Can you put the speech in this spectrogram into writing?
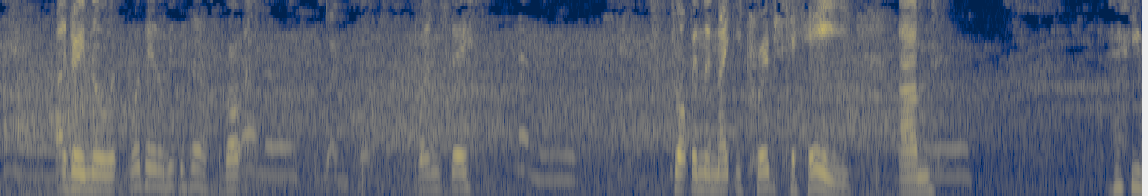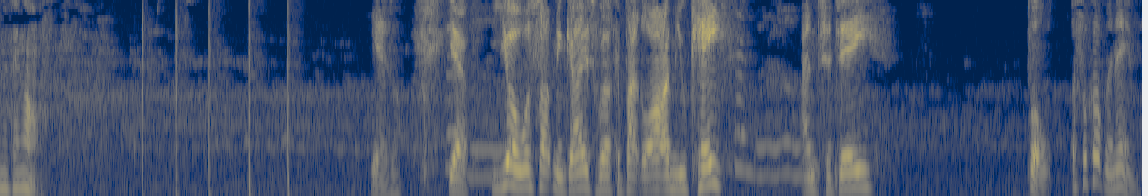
I don't even know what, day of the week is it. I forgot. Wednesday. Wednesday. Dropping the Nike cribs. Hey, um, is this even thing on? Yeah, it's on. yeah. Yo, what's happening, guys? Welcome back to RM UK. Hello. And today, bro, I forgot my name.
